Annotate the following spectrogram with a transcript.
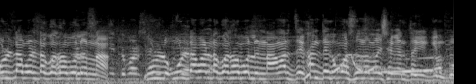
উল্টা পাল্টা কথা বলেন না উল্টা পাল্টা কথা বলেন না আমার যেখান থেকে পছন্দ আমি সেখান থেকে কিনবো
